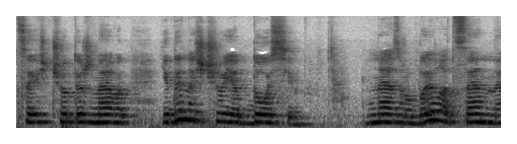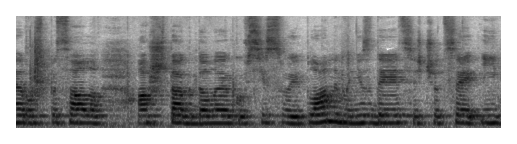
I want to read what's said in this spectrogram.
цей щотижневик. Єдине, що я досі не зробила, це не розписала аж так далеко всі свої плани. Мені здається, що це і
